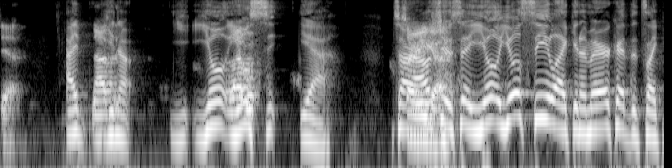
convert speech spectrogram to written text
yeah, I No, you know you'll Well, you'll I- see yeah. Sorry, Sorry, I was go. gonna say you'll you'll see like in America that's like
